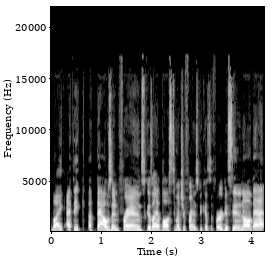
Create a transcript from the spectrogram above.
like I think a thousand friends because I had lost a bunch of friends because of Ferguson and all that.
